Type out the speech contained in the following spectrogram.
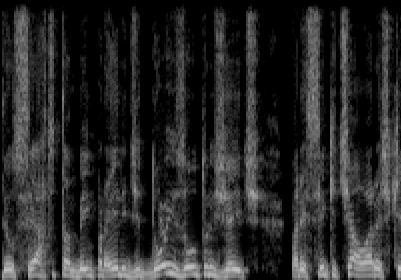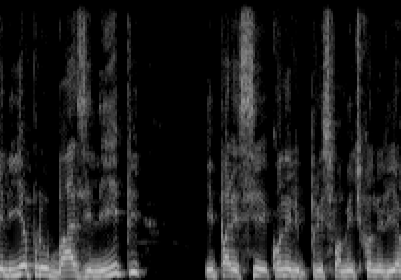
Deu certo também para ele de dois outros jeitos. Parecia que tinha horas que ele ia para o base lip e parecia, quando ele, principalmente quando ele ia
